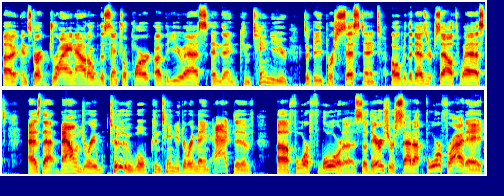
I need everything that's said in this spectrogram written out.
uh, and start drying out over the central part of the U.S. and then continue to be persistent over the desert Southwest as that boundary too will continue to remain active uh, for Florida. So there's your setup for Friday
